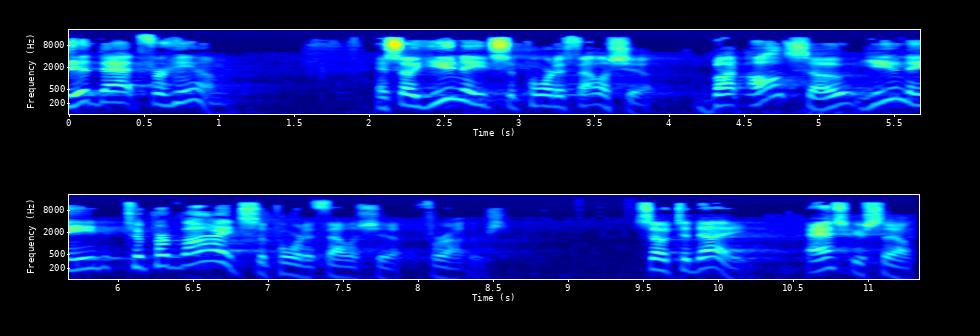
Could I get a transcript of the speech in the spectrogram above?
did that for him. And so you need supportive fellowship, but also you need to provide supportive fellowship for others. So today, ask yourself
